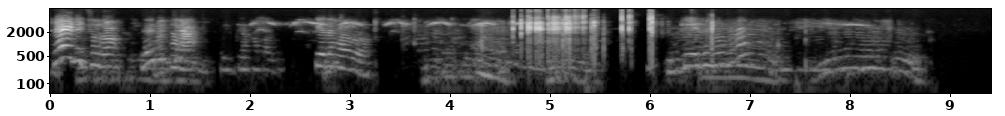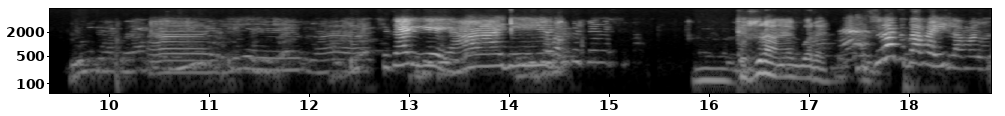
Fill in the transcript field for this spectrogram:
কে দেখাবো কে দেখাবো খুচরা একবারে। সুরা তো বাবা ইলা মানুষ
